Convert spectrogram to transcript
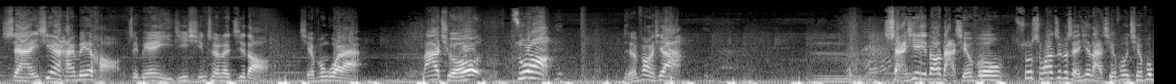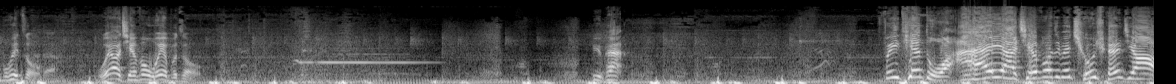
闪现还没好，这边已经形成了击倒。前锋过来，拉球撞，人放下。嗯，闪现一刀打前锋。说实话，这个闪现打前锋，前锋不会走的。我要前锋，我也不走。预判。飞天躲，哎呀，前锋这边球全交，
